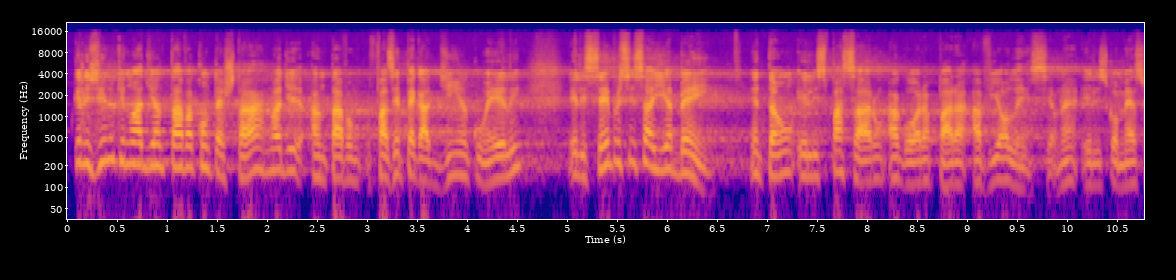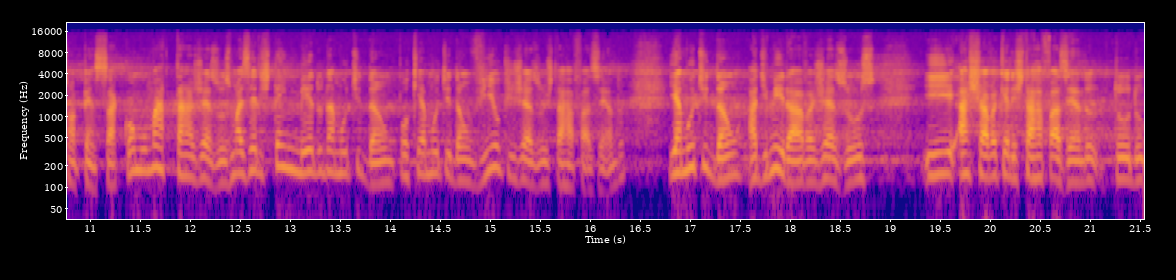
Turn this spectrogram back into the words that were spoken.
Porque eles viram que não adiantava contestar, não adiantava fazer pegadinha com ele, ele sempre se saía bem. Então eles passaram agora para a violência, né? Eles começam a pensar como matar Jesus, mas eles têm medo da multidão, porque a multidão via o que Jesus estava fazendo e a multidão admirava Jesus e achava que ele estava fazendo tudo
